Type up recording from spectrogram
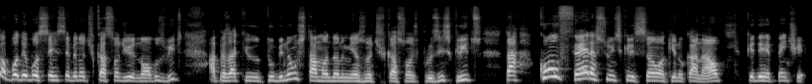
para poder você receber notificação de novos vídeos, apesar que o YouTube não está mandando minhas notificações para os inscritos, tá? Confere a sua inscrição aqui no canal, porque de repente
